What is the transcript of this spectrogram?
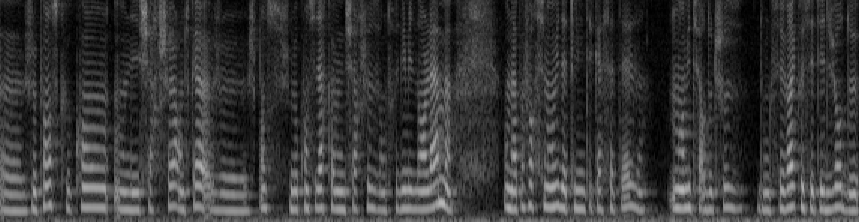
euh, je pense que quand on est chercheur, en tout cas, je, je, pense, je me considère comme une chercheuse, entre guillemets, dans l'âme, on n'a pas forcément envie d'être limité qu'à sa thèse. On a envie de faire d'autres choses. Donc c'est vrai que c'était dur de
